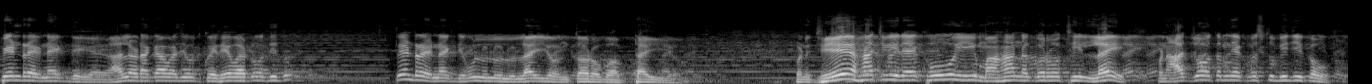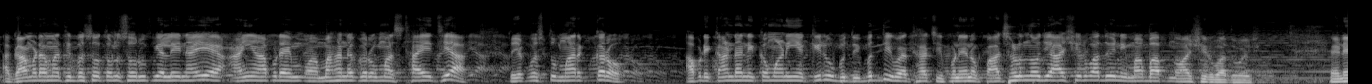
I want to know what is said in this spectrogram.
પેન ડ્રાઈવ નાખી દઈએ હાલડા ગાવા જેવું કોઈ રેવા ન દીધું. પેન ડ્રાઈવ નાખી દે ઉલું લુલું લાઈયો ને તારો બાપ ટાઈયો પણ જે હાંચવી રાખ્યું એ મહાનગરોથી લઈ. પણ આજ જો તમને એક વસ્તુ બીજી કહું, આ ગામડામાંથી બસો ત્રણસો રૂપિયા લઈને આવીએ, અહીંયા આપણે મહાનગરોમાં સ્થાયી થયા, તો એક વસ્તુ માર્ક કરો. આપણી કાંડાની કમાણીએ કર્યું બધું, બધી વાત સાચી, પણ એનો પાછળનો જે આશીર્વાદ હોય ને મા બાપનો આશીર્વાદ હોય છે. એને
